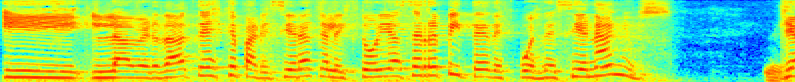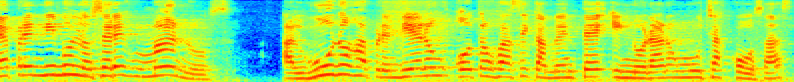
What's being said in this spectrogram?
y la verdad es que pareciera que la historia se repite después de 100 años. ¿Qué aprendimos los seres humanos? Algunos aprendieron, otros básicamente ignoraron muchas cosas.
